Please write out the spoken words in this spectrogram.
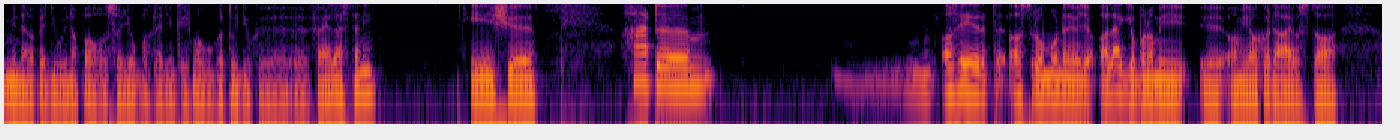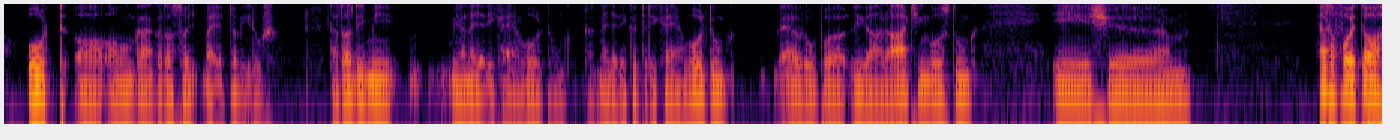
minden nap egy új nap ahhoz, hogy jobbak legyünk és magunkat tudjuk fejleszteni. És hát azért azt tudom mondani, hogy a legjobban, ami, ami akadályozta ott a, a munkánkat, az, hogy bejött a vírus. Tehát addig mi, mi a negyedik helyen voltunk, tehát negyedik, ötödik helyen voltunk, Európa Ligára átsingóztunk, és ez a fajta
